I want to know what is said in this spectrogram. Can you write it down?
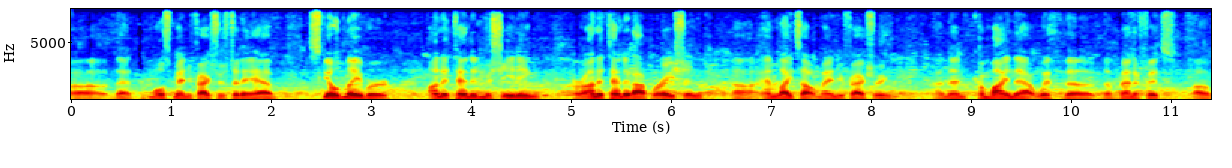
uh, that most manufacturers today have. Skilled labor, unattended machining or unattended operation, and lights out manufacturing. And then combine that with the, the benefits of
